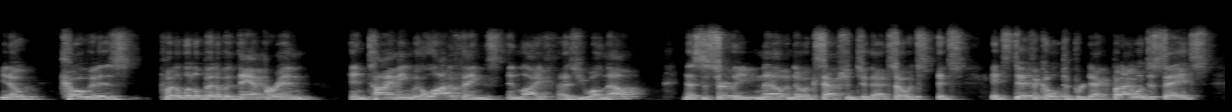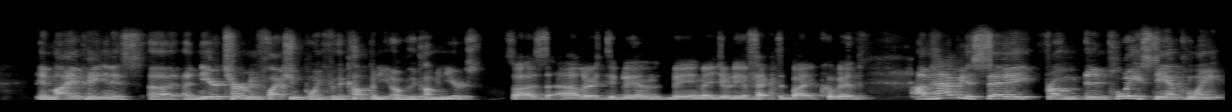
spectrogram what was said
you know COVID has put a little bit of a damper in in timing with a lot of things in life, as you well know. This is certainly no no exception to that. So it's it's it's difficult to predict. But I will just say it's in my opinion, it's uh, a near-term inflection point for the company over the coming years. So has Alarity been, been majorly affected by COVID? I'm happy to say, from an employee standpoint,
